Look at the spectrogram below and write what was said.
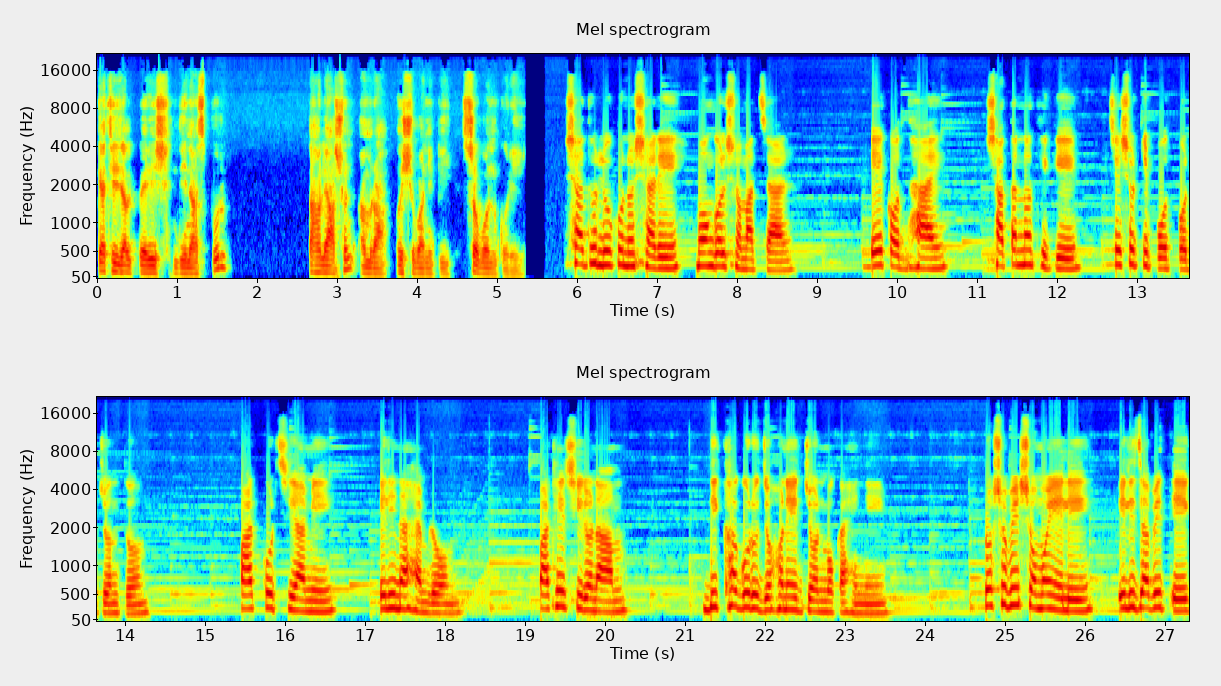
cathedral parish Dinajpur. তাহলে আসুন আমরা ঐশ্ববাণীটি শ্রবণ করি। সাধু লুক অনুসারে মঙ্গল সমাচার। এক অধ্যায় সাতান্ন থেকে ছেষট্টি পদ পর্যন্ত। পাঠ করছি আমি এলিনা হ্যামরম। পাঠের শিরোনাম, দীক্ষাগুরু জহনের জন্ম কাহিনী প্রসবের সময় এলে এলিজাবেথ এক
